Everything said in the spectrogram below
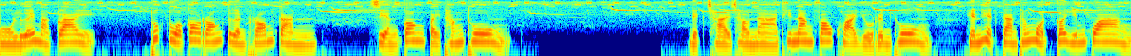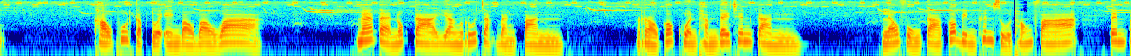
งูเลื้อยมาใกล้ ทุกตัวก็ร้องเตือนพร้อมกัน เสียงก้องไปทั้งทุ่ง เด็กชายชาวนาที่นั่งเฝ้าควายอยู่ริมทุ่ง เห็นเหตุการณ์ทั้งหมดก็ยิ้มกว้าง เขาพูดกับตัวเองเบาๆว่า แม้แต่นกกายังรู้จักแบ่งปัน เราก็ควรทำได้เช่นกัน แล้วฝูงกาก็บินขึ้นสู่ท้องฟ้า เต็มไป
